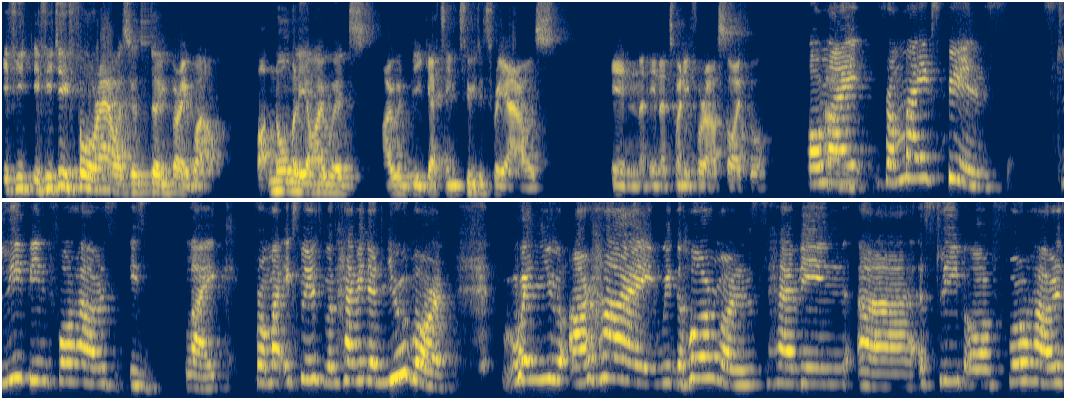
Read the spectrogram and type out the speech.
if you if you do four hours you're doing very well but normally i would i would be getting two to three hours in in a 24 hour cycle for my um, from my experience sleeping four hours is like from my experience with having a newborn when you are high with the hormones having uh, a sleep of four hours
